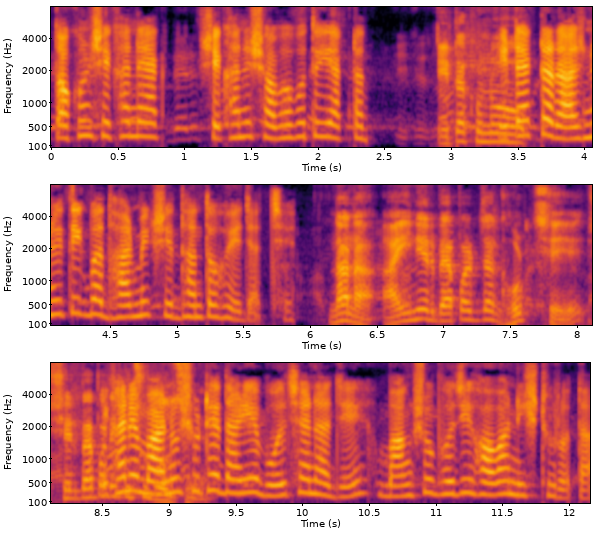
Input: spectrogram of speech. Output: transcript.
তখন সেখানে সেখানে স্বভাবতই একটা এটা কোনো এটা একটা রাজনৈতিক বা ধার্মিক সিদ্ধান্ত হয়ে যাচ্ছে। না না আইনের ব্যাপার যা ঘটছে সে ব্যাপারে এখানে মানুষ উঠে দাঁড়িয়ে বলছে না যে মাংসভোজী হওয়া নিষ্ঠুরতা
